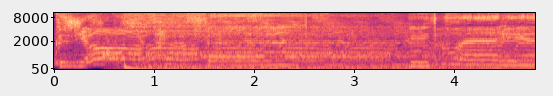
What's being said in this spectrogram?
Cause you're perfect. The way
